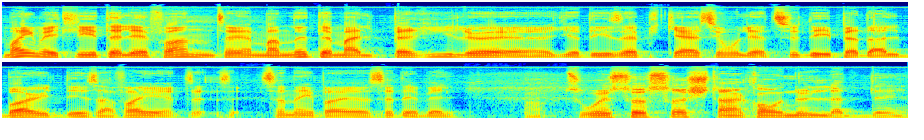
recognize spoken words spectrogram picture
même avec les téléphones, à un moment donné, t'es mal pris, euh, il y a des applications là-dessus, des pedalboards, des affaires. Ça, ça, c'est belle. Ah, tu vois, ça, ça, je suis encore nul là-dedans.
